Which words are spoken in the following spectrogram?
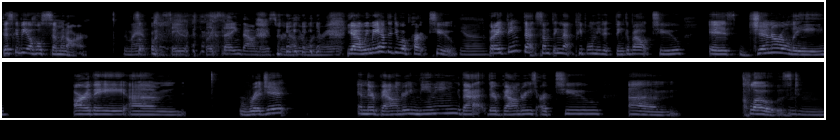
This could be a whole seminar. We might So- have to say like setting boundaries for another one, right? Yeah, we may have to do a part 2. Yeah. But I think that something that people need to think about too is generally are they um rigid in their boundary meaning that their boundaries are too um closed Mhm.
